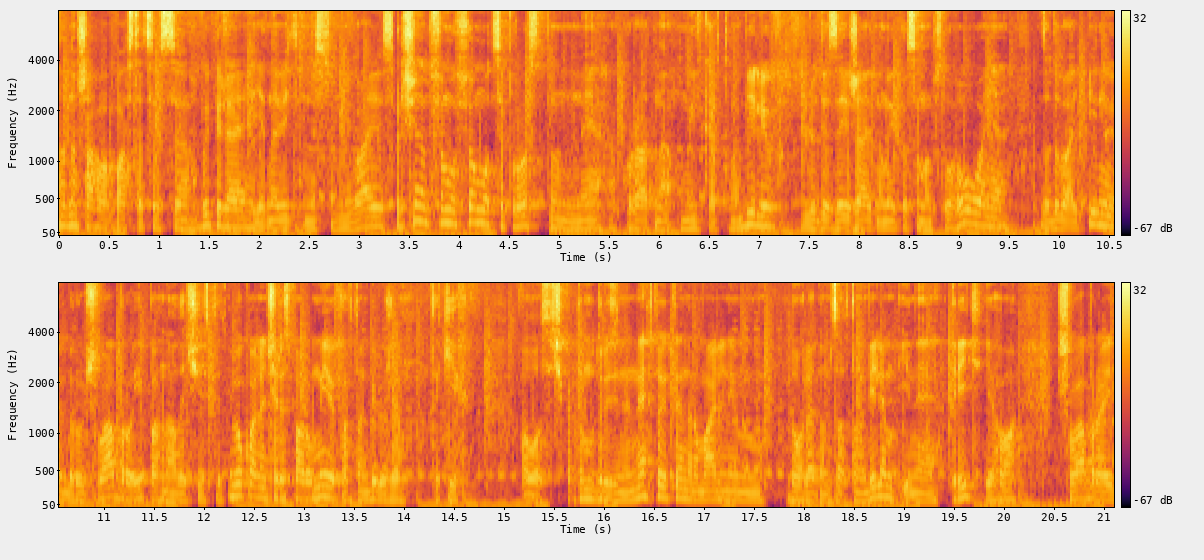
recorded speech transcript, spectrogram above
Одношагова паста це все випіляє, я навіть не сумніваюсь. Причина в цьому всьому це просто неакуратна мийка автомобілів. Люди заїжджають на мийку самообслуговування, задувають піною, беруть швабру і погнали чистити. І буквально через пару мийок автомобіль вже таких полосочка. Тому, друзі, не нехтуйте нормальним доглядом за автомобілем і не тріть його шваброю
